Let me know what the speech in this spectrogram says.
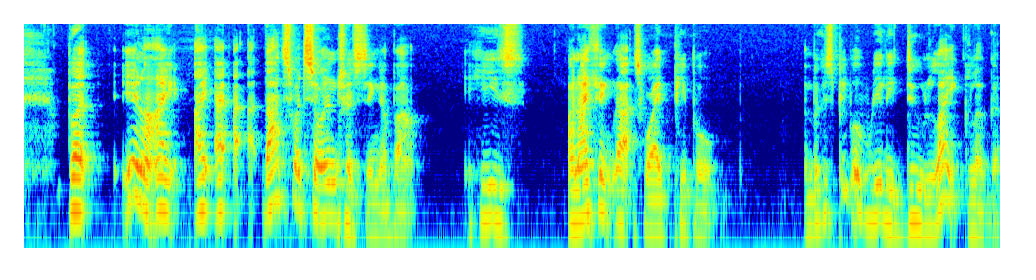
but you know, I, I, I, I that's what's so interesting about he's, and I think that's why people and because people really do like Logan.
